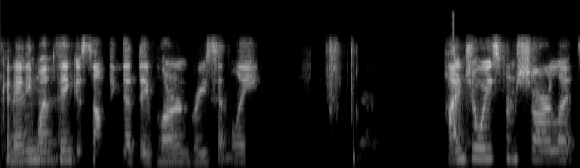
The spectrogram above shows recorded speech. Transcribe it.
Can anyone think of something that they've learned recently? Hi, Joyce from Charlotte.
